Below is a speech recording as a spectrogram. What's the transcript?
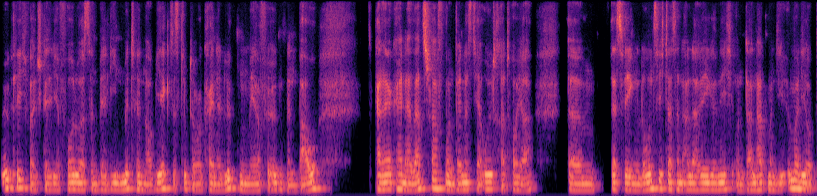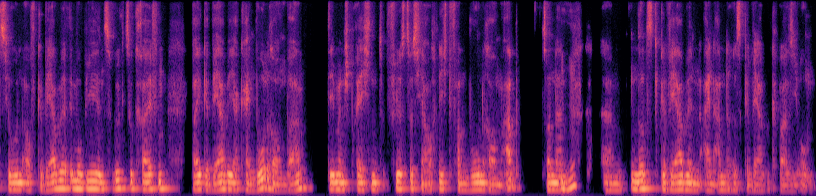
möglich, weil stell dir vor, du hast in Berlin Mitte ein Objekt, es gibt aber keine Lücken mehr für irgendeinen Bau. Kann ja keinen Ersatz schaffen und wenn ist der ultra teuer. Ähm, deswegen lohnt sich das in aller Regel nicht. Und dann hat man die, immer die Option, auf Gewerbeimmobilien zurückzugreifen, weil Gewerbe ja kein Wohnraum war. Dementsprechend führst du es ja auch nicht vom Wohnraum ab, sondern mhm. ähm, nutzt Gewerbe in ein anderes Gewerbe quasi um.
